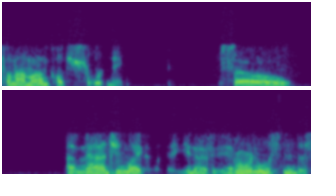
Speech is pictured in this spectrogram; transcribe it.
phenomenon called shortening. So imagine like, you know, if everyone listening to this,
